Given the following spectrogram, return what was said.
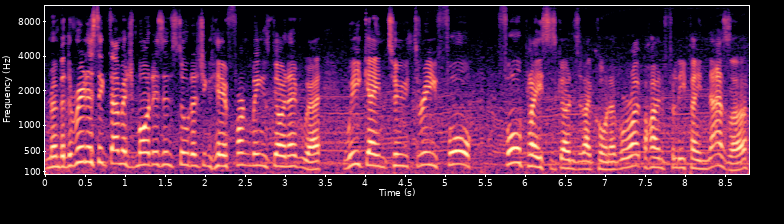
Remember, the realistic damage mod is installed, as you can hear, front wings going everywhere. We gain two, three, four, four places going into that corner. We're right behind Felipe Nasr.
